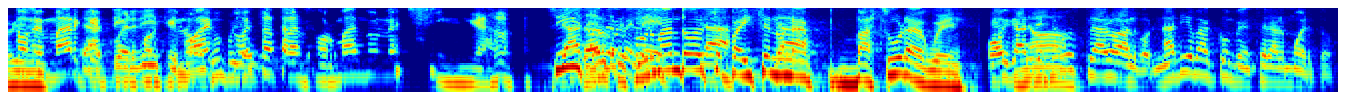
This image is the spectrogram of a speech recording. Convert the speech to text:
proyecto de marketing De porque no, hay- es un no proyecto- está transformando una chingada. Sí, Ya, está claro sí. transformando a este Ya, país en ya. una basura, güey. Oigan, No. dejemos claro algo. Nadie va a convencer al muerto.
